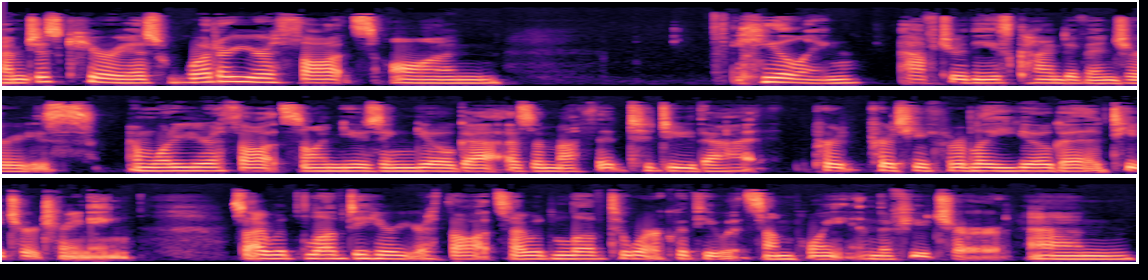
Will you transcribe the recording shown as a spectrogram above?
I'm just curious, what are your thoughts on healing after these kind of injuries? And what are your thoughts on using yoga as a method to do that, particularly yoga teacher training? So I would love to hear your thoughts. I would love to work with you at some point in the future. And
